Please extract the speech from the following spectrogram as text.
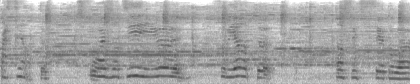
patiente. Sois gentille. Souriante. Ensuite, c'est toi.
